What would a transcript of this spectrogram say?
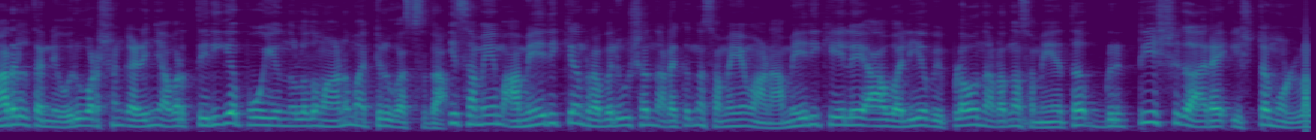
ആറിൽ തന്നെ ഒരു വർഷം കഴിഞ്ഞ് അവർ തിരികെ പോയി എന്നുള്ളതുമാണ് മറ്റൊരു വസ്തുത. ഈ സമയം അമേരിക്കൻ റവല്യൂഷൻ നടക്കുന്ന സമയമാണ്. അമേരിക്കയിലെ ആ വലിയ വിപ്ലവം നടന്ന സമയത്ത് ബ്രിട്ടീഷുകാരെ ഇഷ്ടമുള്ള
